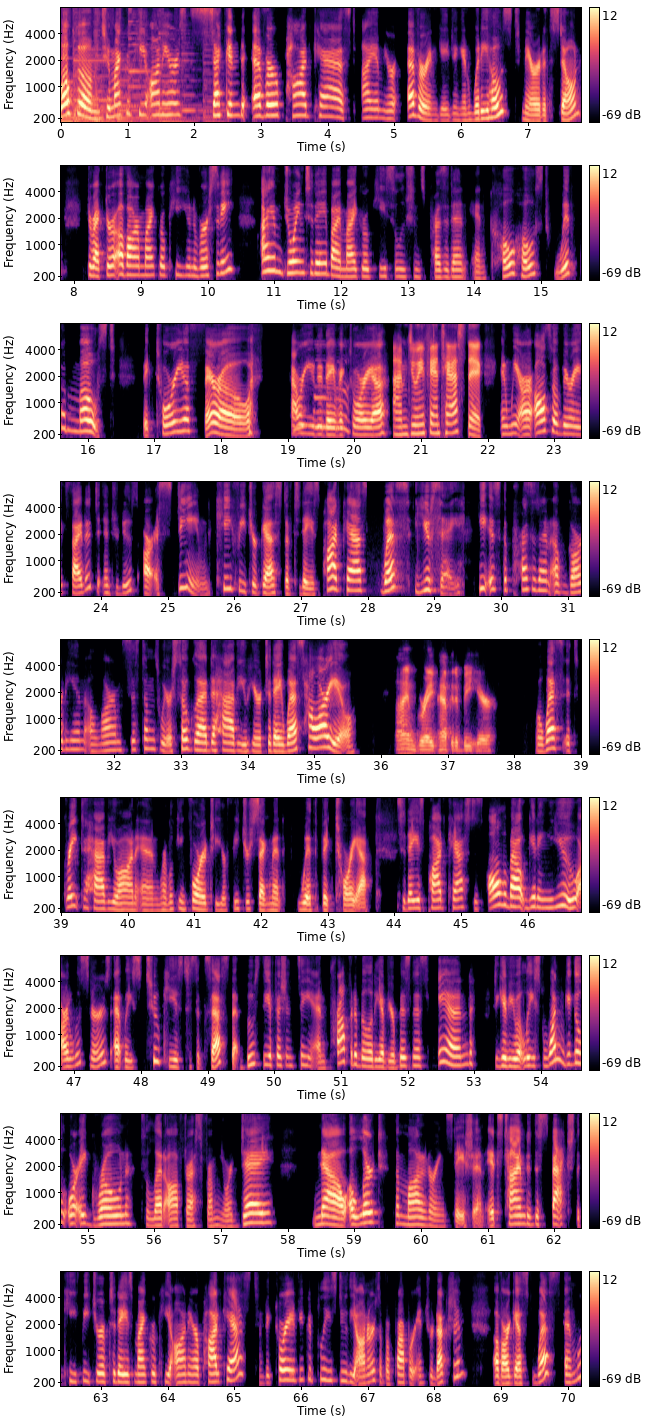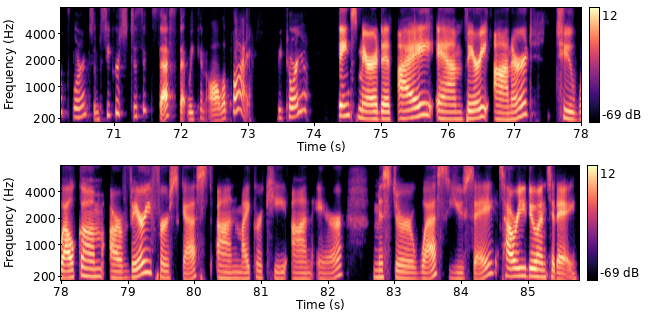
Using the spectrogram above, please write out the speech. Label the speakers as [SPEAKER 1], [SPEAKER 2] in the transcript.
[SPEAKER 1] Welcome to MicroKey On Air's second ever podcast. I am your ever engaging and witty host, Meredith Stone, director of our MicroKey University. I am joined today by MicroKey Solutions president and co host with the most, Victoria Farrow. How are you today, Victoria?
[SPEAKER 2] I'm doing fantastic.
[SPEAKER 1] And we are also very excited to introduce our esteemed key feature guest of today's podcast, Wes Usie. He is the president of Guardian Alarm Systems. We are so glad to have you here today. Wes, how are you?
[SPEAKER 3] I am great. Happy to be here.
[SPEAKER 1] Well, Wes, it's great to have you on, and we're looking forward to your feature segment with Victoria. Today's podcast is all about getting you, our listeners, at least two keys to success that boost the efficiency and profitability of your business and to give you at least one giggle or a groan to let off stress from your day. Now, alert the monitoring station. It's time to dispatch the key feature of today's MicroKey On Air podcast. And Victoria, if you could please do the honors of a proper introduction of our guest, Wes, and let's learn some secrets to success that we can all apply. Victoria?
[SPEAKER 2] Thanks, Meredith. I am very honored to welcome our very first guest on MicroKey On Air, Mr. Wes Usie. How are you doing today?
